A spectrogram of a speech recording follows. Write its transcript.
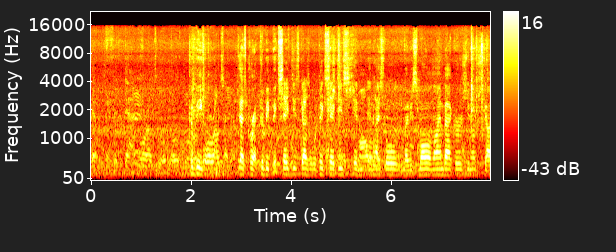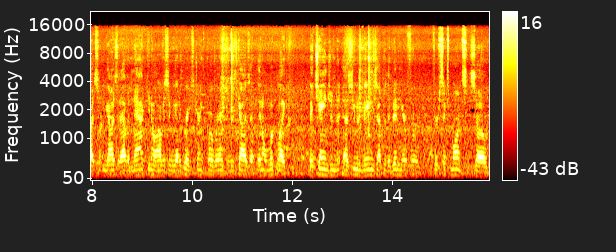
that fit that, or else, or, could be or outside. That's correct. Could be big safeties, guys that were big safeties in, in high school. Maybe smaller linebackers. You know, just guys, certain guys that have a knack. You know, obviously we got a great strength program for these guys that they don't look like they change into, as human beings after they've been here for, for six months. So,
